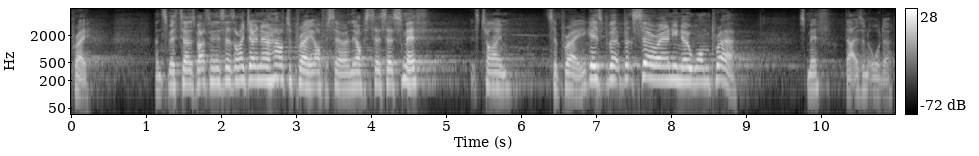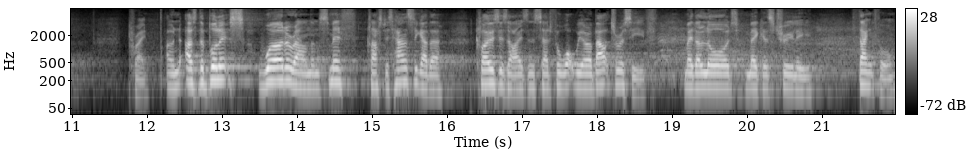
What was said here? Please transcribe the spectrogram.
pray. And Smith turns back to him and says, I don't know how to pray, officer. And the officer says, Smith, it's time to pray. He goes, but, but sir, I only know one prayer. Smith, that is an order. Pray. And as the bullets whirred around them, Smith clasped his hands together, closed his eyes, and said, For what we are about to receive, may the Lord make us truly thankful.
